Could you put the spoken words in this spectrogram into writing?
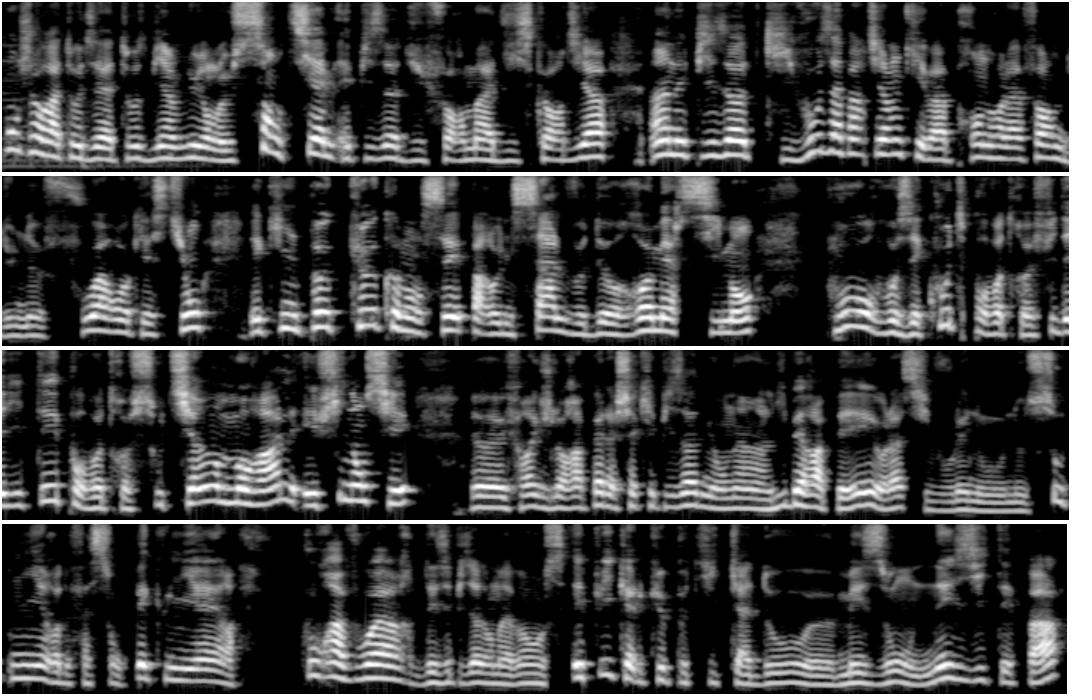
Bonjour à toutes et à tous, bienvenue dans le centième épisode du format Discordia, un épisode qui vous appartient, qui va prendre la forme d'une foire aux questions et qui ne peut que commencer par une salve de remerciements pour vos écoutes, pour votre fidélité, pour votre soutien moral et financier. Euh, il faudrait que je le rappelle à chaque épisode, mais on a un Libérapay, voilà, si vous voulez nous, nous soutenir de façon pécuniaire pour avoir des épisodes en avance et puis quelques petits cadeaux euh, maison, n'hésitez pas.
